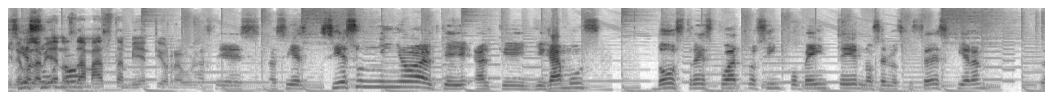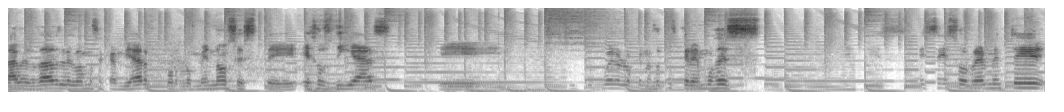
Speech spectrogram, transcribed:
Y si luego la vida uno- nos da más también, tío Raúl. Así es, así es. Si es un niño al que, al que llegamos 2, 3, 4, 5, 20, no sé, los que ustedes quieran, la verdad les vamos a cambiar por lo menos este, esos días. eh, bueno, lo que nosotros queremos es, es, es eso, realmente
